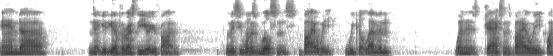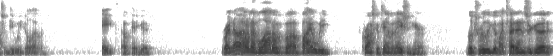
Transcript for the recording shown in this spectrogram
and uh, you know, get, get him for the rest of the year, you're fine. Let me see. When is Wilson's bye week? Week 11. When is Jackson's bye week? Watch it be week 11. 8. Okay, good. Right now, I don't have a lot of uh, bye week cross contamination here. Looks really good. My tight ends are good.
